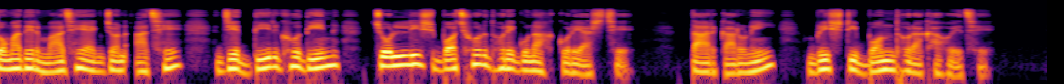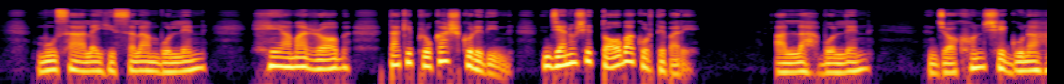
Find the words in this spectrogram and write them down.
তোমাদের মাঝে একজন আছে যে দীর্ঘদিন চল্লিশ বছর ধরে গুনাহ করে আসছে। তার কারণেই বৃষ্টি বন্ধ রাখা হয়েছে। মুসা আলাইহিসাল্লাম বললেন, হে আমার রব, তাকে প্রকাশ করে দিন, যেন সে তবা করতে পারে। আল্লাহ বললেন, যখন সে গুনাহ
